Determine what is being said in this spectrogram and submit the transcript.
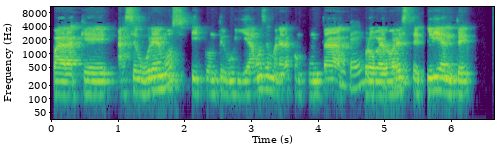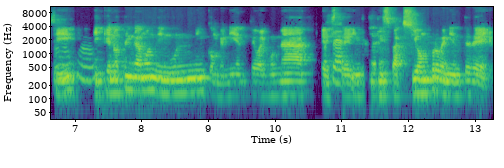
para que aseguremos y contribuyamos de manera conjunta proveedor este cliente, ¿sí? Y que no tengamos ningún inconveniente o alguna este, insatisfacción proveniente de ello.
